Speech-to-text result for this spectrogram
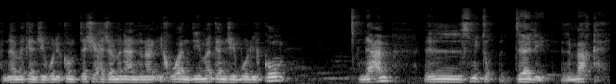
حنا ما كنجيبو لكم حتى شي حاجة من عندنا الإخوان ديما كنجيبو لكم. نعم سميتو الدليل المقال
